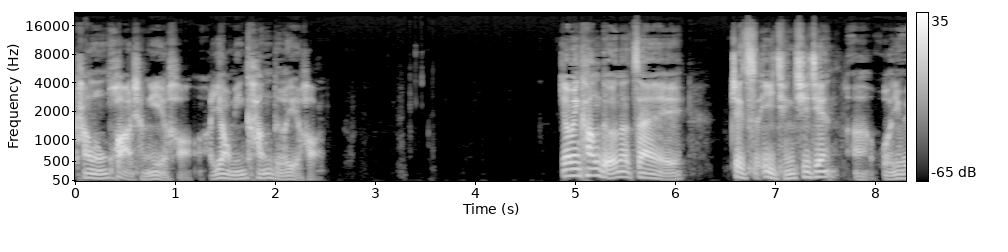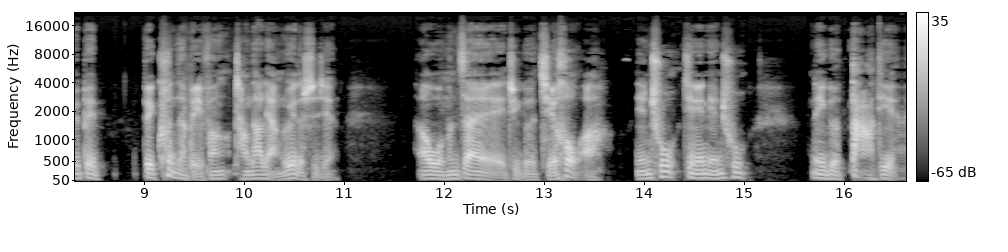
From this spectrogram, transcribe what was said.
康龙化成也好，啊，药明康德也好，药明康德呢，在这次疫情期间啊，我因为被被困在北方长达两个月的时间，啊，我们在这个节后啊，年初今年年初那个大跌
